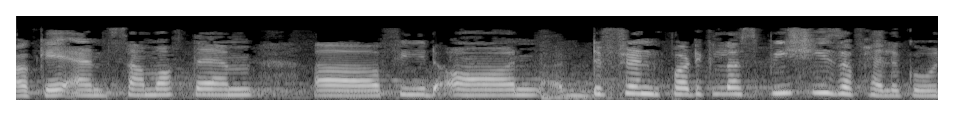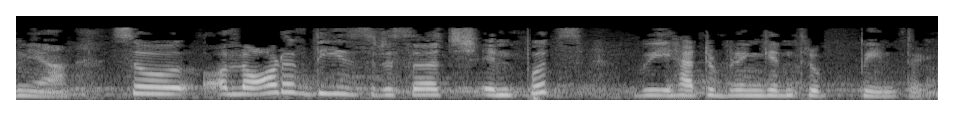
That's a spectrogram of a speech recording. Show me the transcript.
okay and some of them uh, feed on different particular species of heliconia so a lot of these research inputs we had to bring in through painting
